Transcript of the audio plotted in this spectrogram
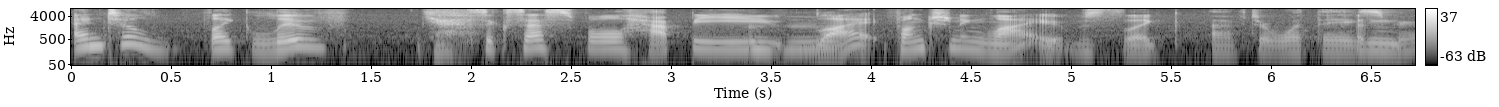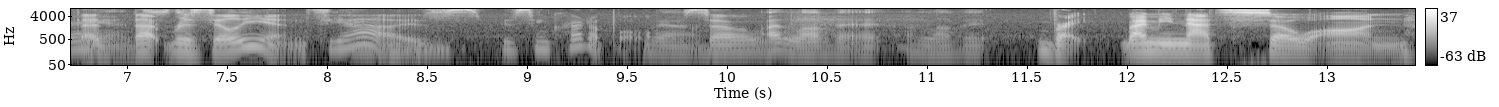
And to like live Yeah. successful, happy, Mhm. li- functioning lives. Like, after what they experienced that, that resilience, yeah, is, is incredible. yeah. So, i love it i love it Right. I mean, that's so on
